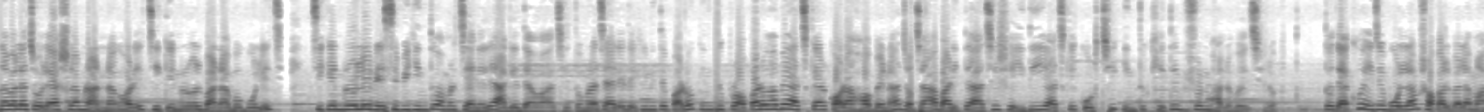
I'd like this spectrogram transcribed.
সন্ধ্যাবেলা চলে আসলাম রান্নাঘরে চিকেন রোল বানাবো বলে। চিকেন রোলের রেসিপি কিন্তু আমার চ্যানেলে আগে দেওয়া আছে। তোমরা চাইলে দেখে নিতে পারো, কিন্তু প্রপারভাবে আজকে আর করা হবে না। যা বাড়িতে আছে সেই দিয়ে আজকে করছি, কিন্তু খেতে ভীষণ ভালো হয়েছিল। তো দেখো, এই যে বললাম, সকালবেলা মা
